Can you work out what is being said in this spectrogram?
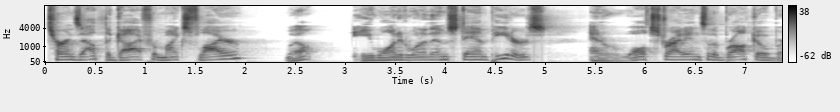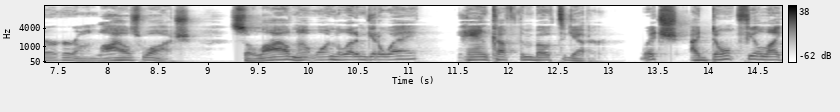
Turns out the guy from Mike's Flyer, well, he wanted one of them stampeders and waltzed right into the Bronco Burger on Lyle's watch. So Lyle, not wanting to let him get away, handcuffed them both together. Which I don't feel like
